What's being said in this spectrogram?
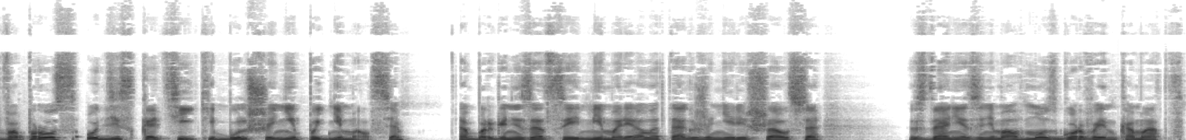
Вопрос о дискотеке больше не поднимался, об организации мемориала также не решался. Здание занимал Мосгорвоенкомат.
